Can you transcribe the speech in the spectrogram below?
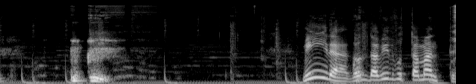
po. Mira, don David Bustamante.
